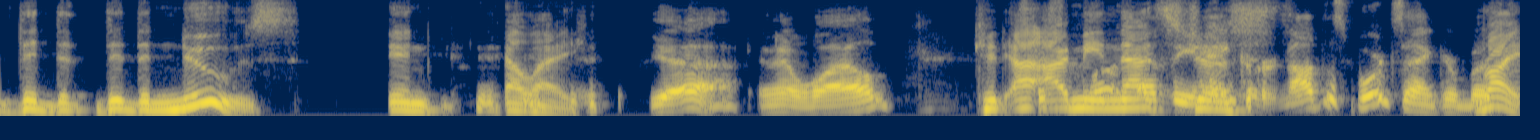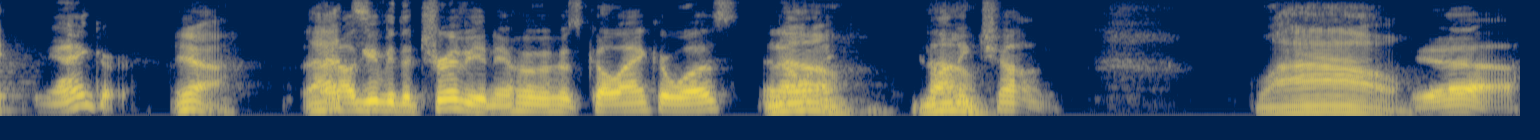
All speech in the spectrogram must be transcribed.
did the, did the news in L.A. yeah, isn't that wild? Could, I, I mean, that's the just anchor, not the sports anchor, but Right. the anchor. yeah. And I'll give you the trivia. You know who his co-anchor was? in LA? no, Connie no. Chung. Wow. Yeah.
